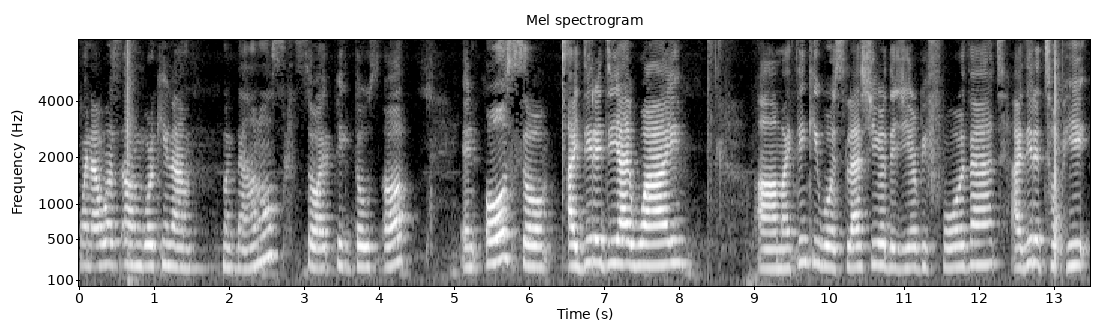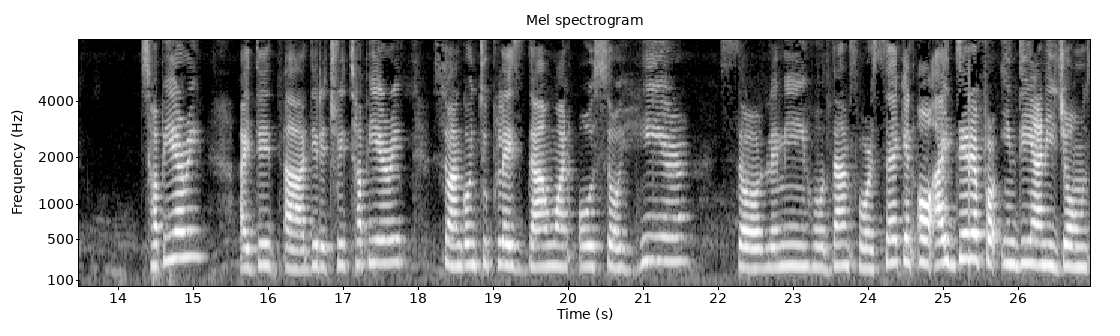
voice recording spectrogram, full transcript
when I was um, working at McDonald's. So I picked those up. And also I did a DIY um, I think it was last year, the year before that. I did a topi topiary. I did uh, did a tree topiary. So I'm going to place that one also here. So let me hold down for a second. Oh, I did it for Indiana Jones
